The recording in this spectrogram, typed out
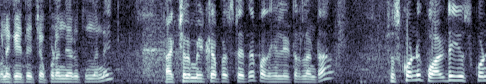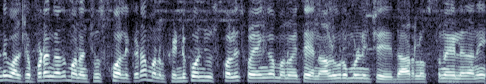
మనకైతే చెప్పడం జరుగుతుందండి. యాక్చువల్ మిల్క్ కెపాసిటీ అయితే పదిహేను లీటర్లు అంట చూసుకోండి క్వాలిటీ చూసుకోండి. వాళ్ళు చెప్పడం కాదు మనం చూసుకోవాలి ఇక్కడ. మనం పిండుకొని చూసుకోవాలి. స్వయంగా మనం అయితే నాలుగు రూముల నుంచి దారులు వస్తున్నాయి లేదని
